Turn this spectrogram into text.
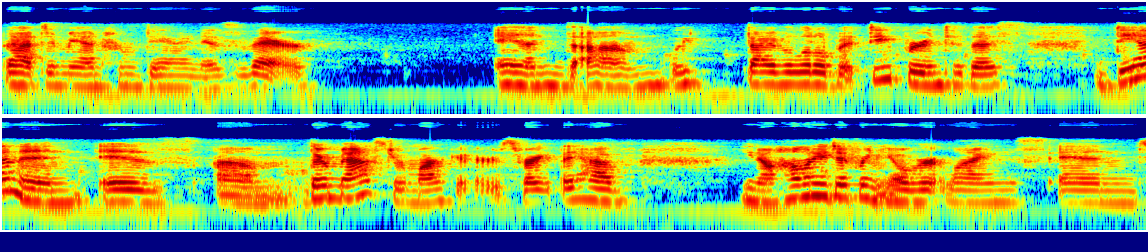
that demand from Dannon is there. And um, we dive a little bit deeper into this. Dannon is, um, they're master marketers, right? They have, you know, how many different yogurt lines and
